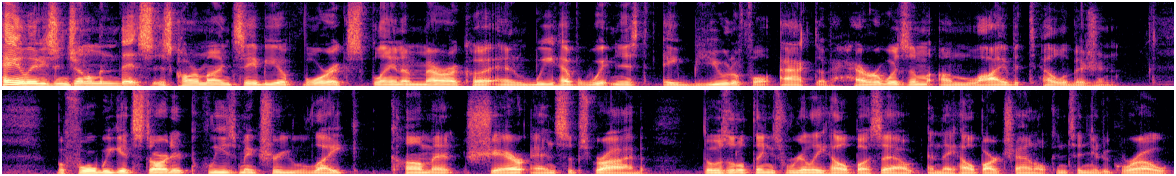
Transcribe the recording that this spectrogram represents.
Hey, ladies and gentlemen, this is Carmine Sabia for Explain America, and we have witnessed a beautiful act of heroism on live television. Before we get started, please make sure you like, comment, share, and subscribe. Those little things really help us out, and they help our channel continue to grow.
